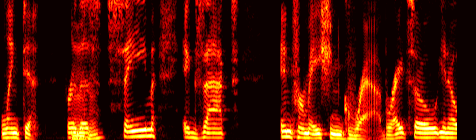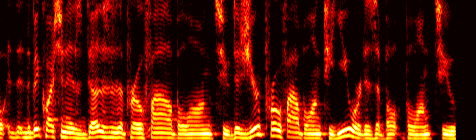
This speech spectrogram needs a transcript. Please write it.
LinkedIn for mm-hmm. this same exact information grab, right? So, you know, the, the big question is, does the profile belong to, does your profile belong to you or does it be- belong to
